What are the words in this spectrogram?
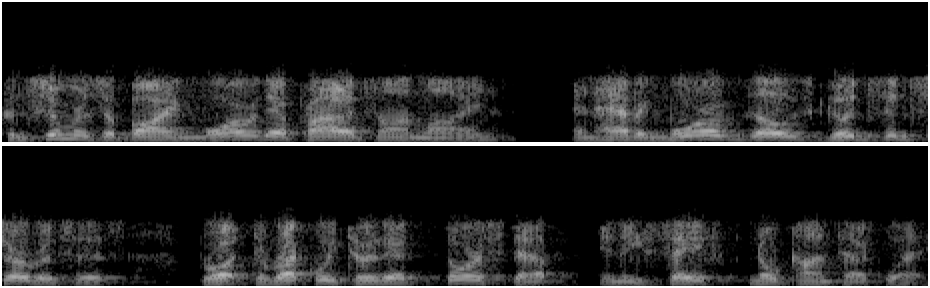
Consumers are buying more of their products online and having more of those goods and services brought directly to their doorstep in a safe, no-contact way.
